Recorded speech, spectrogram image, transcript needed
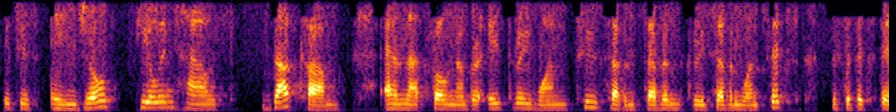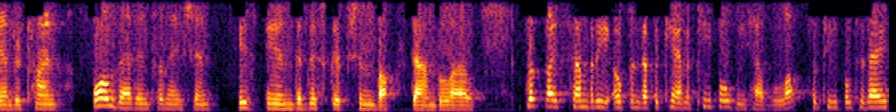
which is angelhealinghouse.com. And that phone number, 831-277-3716, Pacific Standard Time. All that information is in the description box down below. Looked like somebody opened up a can of people. We have lots of people today.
